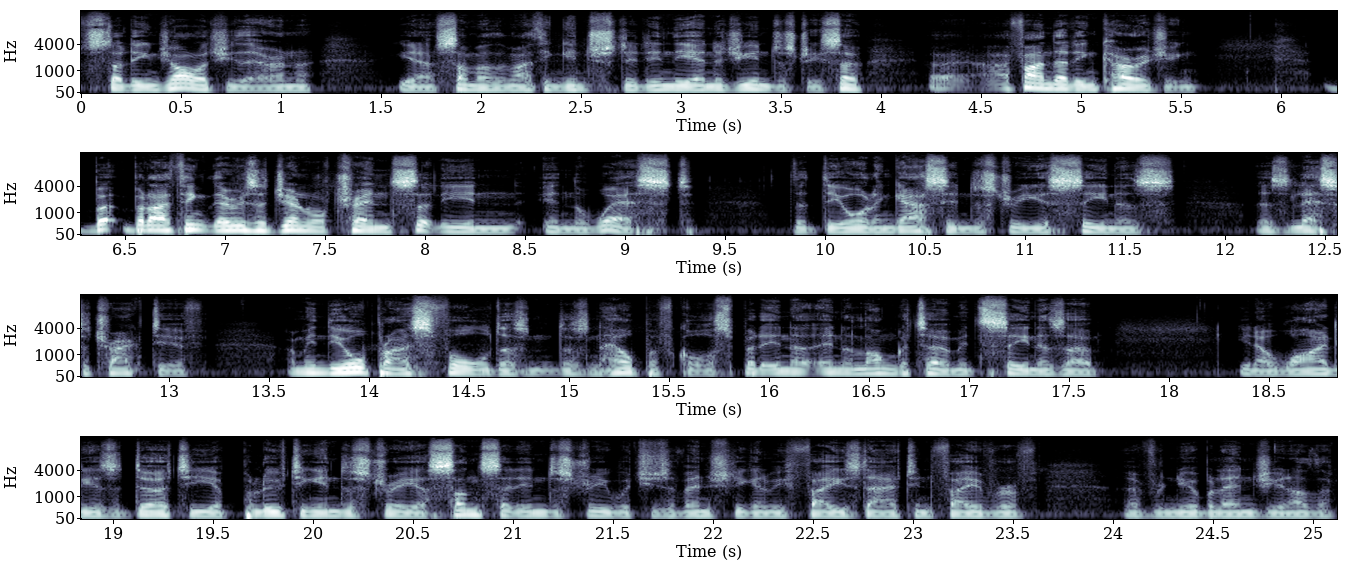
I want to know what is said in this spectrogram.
studying geology there, and you know some of them I think interested in the energy industry. So uh, I find that encouraging. But but I think there is a general trend, certainly in in the West, that the oil and gas industry is seen as as less attractive. I mean, the oil price fall doesn't doesn't help, of course, but in a, in a longer term, it's seen as a you know widely as a dirty, a polluting industry, a sunset industry, which is eventually going to be phased out in favour of of renewable energy and other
